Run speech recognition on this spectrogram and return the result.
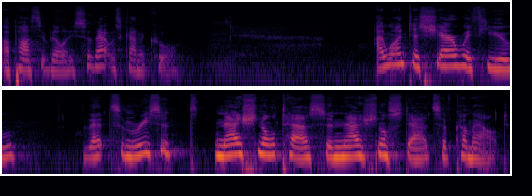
a possibility. So that was kind of cool. I want to share with you that some recent national tests and national stats have come out.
